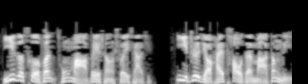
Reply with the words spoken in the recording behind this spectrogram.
一个侧翻从马背上摔下去，一只脚还套在马凳里。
